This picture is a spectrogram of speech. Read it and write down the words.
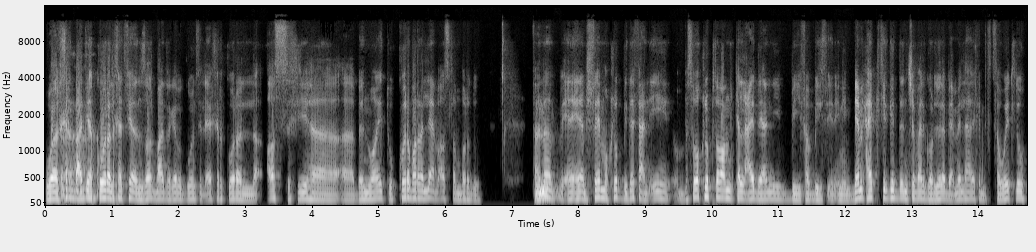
وخد بعديها الكوره اللي خد فيها انذار بعد ما جاب الجون في الآخر. الكوره اللي قص فيها آه، بين وايت. والكورة بره اللعب أصلا برضو. فانا مم. يعني أنا مش فاهم هو كلوب بيدافع عن إيه بس هو كلوب طبعا كالعاده يعني بيف... بيف... يعني بيعمل حاجات كتير جدا شبه جوارديولا بيعملها لكن بتتفوت له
